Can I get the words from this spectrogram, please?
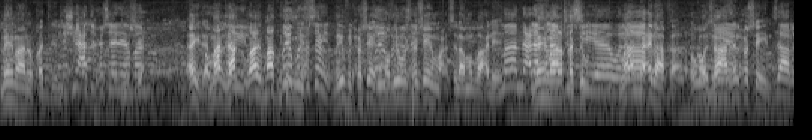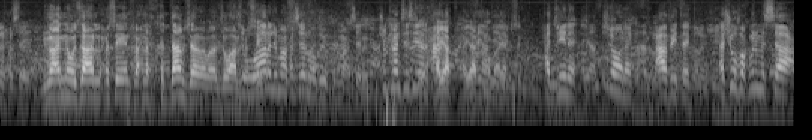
مهما نقدم. لشيعة الحسين أيضا؟ أي لا ما لا ماكو ضيوف. الحسين. ضيوف الحسين ضيوف هم ضيوف الحسين. الحسين مع- سلام الله عليه. ما لنا علاقة بجنسيه ولا ما لنا علاقة. هو. زار للحسين. زار للحسين. بما أنه زار للحسين فإحنا خدام زوار زوار زوار الحسين الإمام حسين وضيوف الإمام حسين. شكرا جزيلا الحاج حياك حياكم الله. يسلمك حجينا. شلونك؟ عافيتك. أشوفك من الساعة.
